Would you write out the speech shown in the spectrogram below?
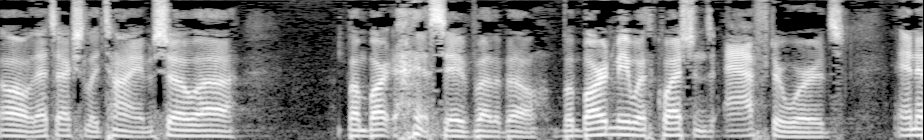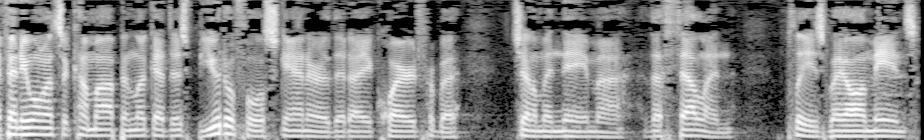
Oh, that's actually time. So uh, bombard saved by the bell. Bombard me with questions afterwards. And if anyone wants to come up and look at this beautiful scanner that I acquired from a gentleman named uh, the Felon, please, by all means.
